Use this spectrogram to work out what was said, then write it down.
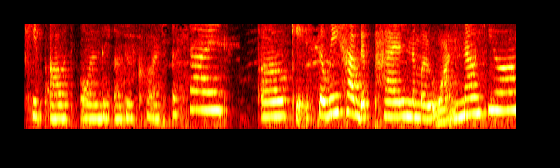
keep out all the other cards aside. Okay so we have the pile number one now here.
